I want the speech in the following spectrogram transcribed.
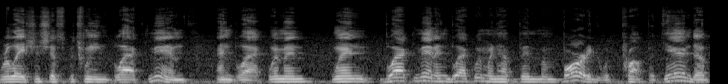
relationships between black men and black women. When black men and black women have been bombarded with propaganda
